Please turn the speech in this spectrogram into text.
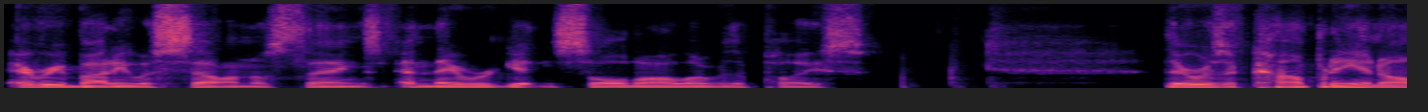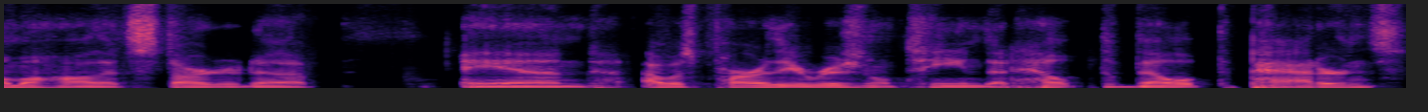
Everybody was selling those things and they were getting sold all over the place. There was a company in Omaha that started up, and I was part of the original team that helped develop the patterns,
